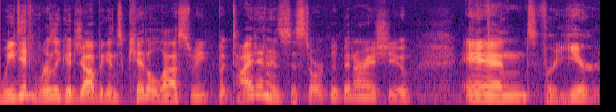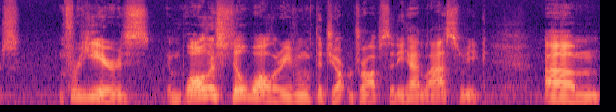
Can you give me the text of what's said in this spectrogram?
we did a really good job against Kittle last week, but tight end has historically been our issue, and For years. for years. And Waller's still Waller, even with the drops that he had last week. Um,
